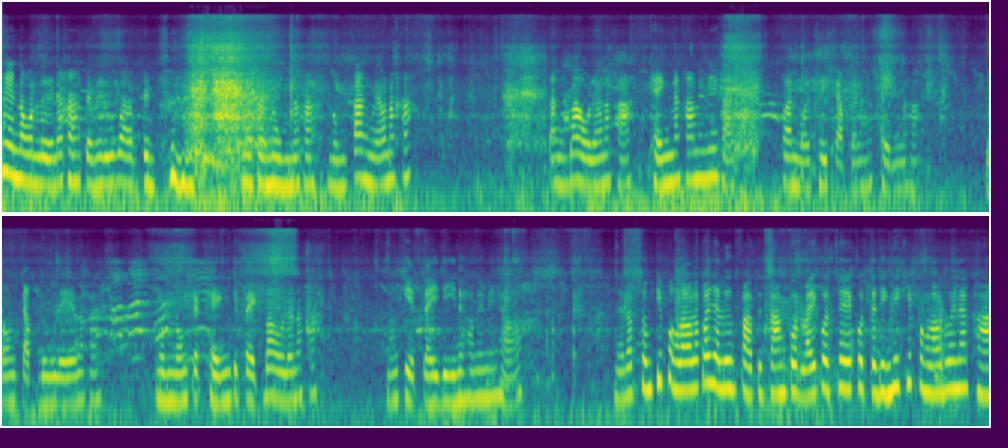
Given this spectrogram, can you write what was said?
แน่นอนเลยนะคะ แต่ไม่รู้ว่าเป็นเนี่ยค่ะนมนะคะ นมตั้งแล้วนะคะ ตั้งเบ้าแล้วนะคะ แข็งนะคะแม่ๆคะฟันหมวยเคยจับแล้วนะคะ แข็งนะคะ ลองจับดูแล้วนะคะนมน้องจะแข็งจะแตกเบ้าแล้วนะคะ น้องเกดใจดีนะคะแม่แม่คะเดี๋ยวรับชมคลิปของเราแล้วก็อย่าลืมฝากติดตามกดไลค์กดแชร์กดกระดิ่งให้คลิปของเราด้วยนะคะ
